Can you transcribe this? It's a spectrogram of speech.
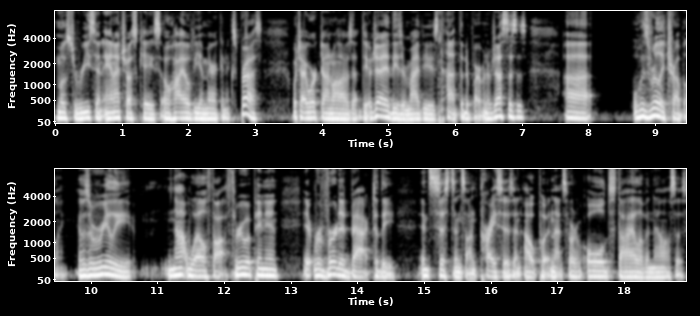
most recent antitrust case, Ohio v. American Express, which I worked on while I was at DOJ, these are my views, not the Department of Justice's, uh, was really troubling. It was a really not well thought through opinion. It reverted back to the insistence on prices and output and that sort of old style of analysis.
